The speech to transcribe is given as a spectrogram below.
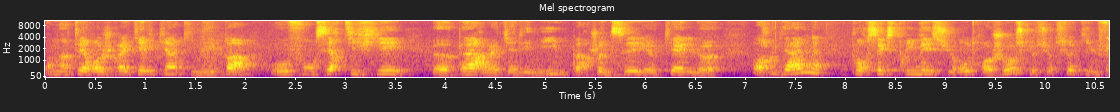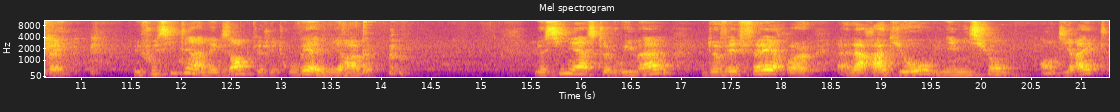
on interrogerait quelqu'un qui n'est pas, au fond, certifié par l'Académie ou par je ne sais quel organe pour s'exprimer sur autre chose que sur ce qu'il fait. Il faut citer un exemple que j'ai trouvé admirable. Le cinéaste Louis Malle devait faire à la radio une émission en direct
